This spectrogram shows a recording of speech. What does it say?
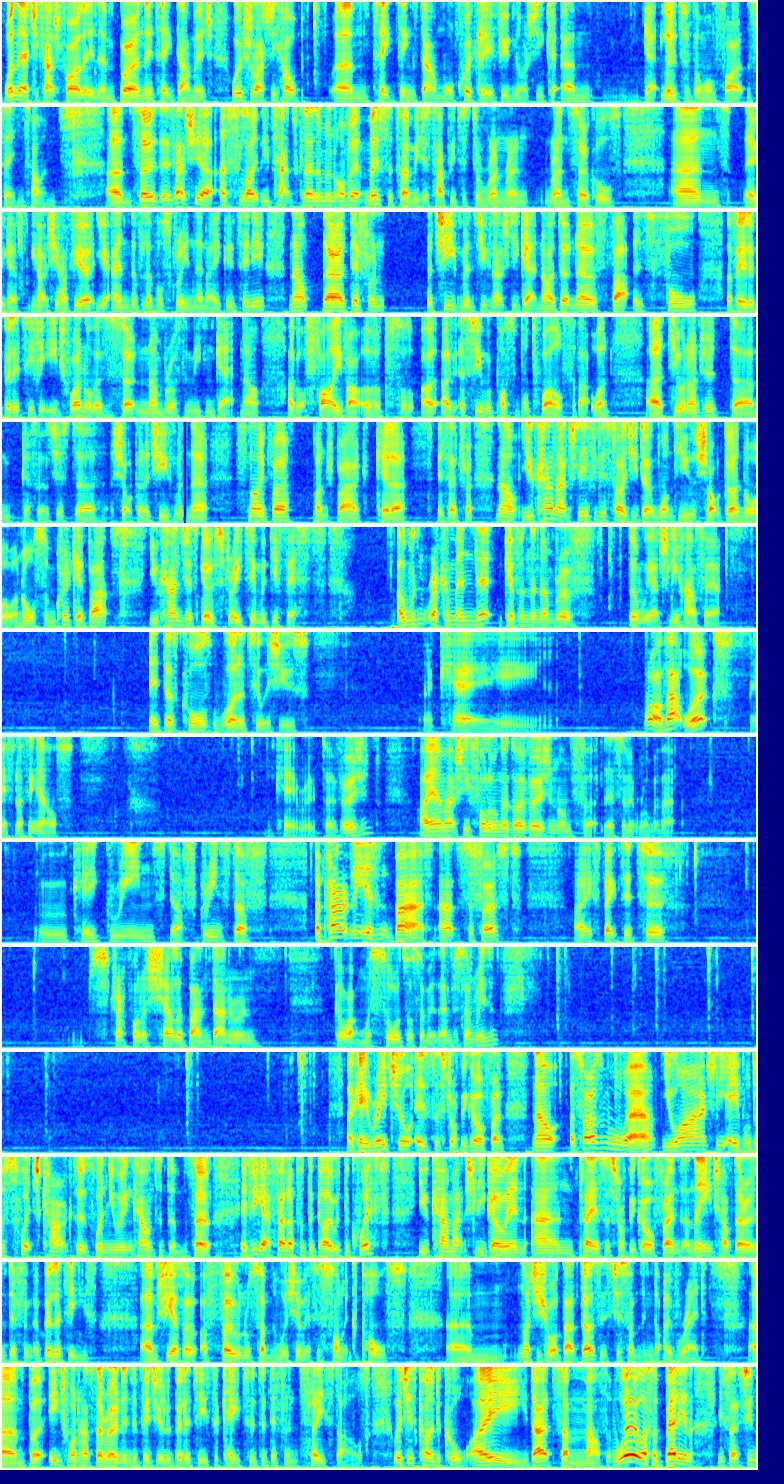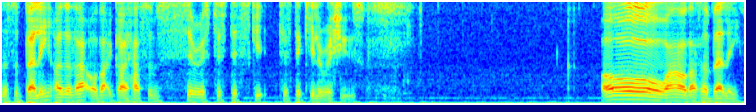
when they actually catch fire, they then burn, they take damage, which will actually help um, take things down more quickly if you can actually um, get loads of them on fire at the same time. Um, so there's actually a, a, slightly tactical element of it. Most of the time you're just happy just to run run, run circles and there you go. You actually have your, your end of level screen then now you continue. Now there are different achievements you can actually get. Now, I don't know if that is full availability for each one or there's a certain number of them you can get. Now, I got five out of a, I assume a possible 12 for that one. Uh, T100, um, guess that's just a shotgun achievement there. Sniper, punch bag, killer, etc. Now, you can actually, if you decide you don't want to use a shotgun or an awesome cricket bat, you can just go straight in with your fists. I wouldn't recommend it, given the number of them we actually have here. It does cause one or two issues. Okay. Well, that works, if nothing else. Okay, road diversion. I am actually following a diversion on foot. There's something wrong with that. Okay, green stuff. Green stuff apparently isn't bad. That's the first. I expected to strap on a shallow bandana and go out with swords or something then for some reason. Okay, Rachel is the stroppy girlfriend. Now, as far as I'm aware, you are actually able to switch characters when you encountered them. So, if you get fed up with the guy with the quiff, you can actually go in and play as the stroppy girlfriend, and they each have their own different abilities. Um, she has a, a, phone or something which emits a sonic pulse. Um, not too sure what that does, it's just something that I've read. Um, but each one has their own individual abilities to cater to different playstyles, which is kind of cool. Aye, that's a mouth. Whoa, that's a belly. At least I assume that's a belly. Either that or that guy has some serious issues. Oh, wow, that's a belly.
